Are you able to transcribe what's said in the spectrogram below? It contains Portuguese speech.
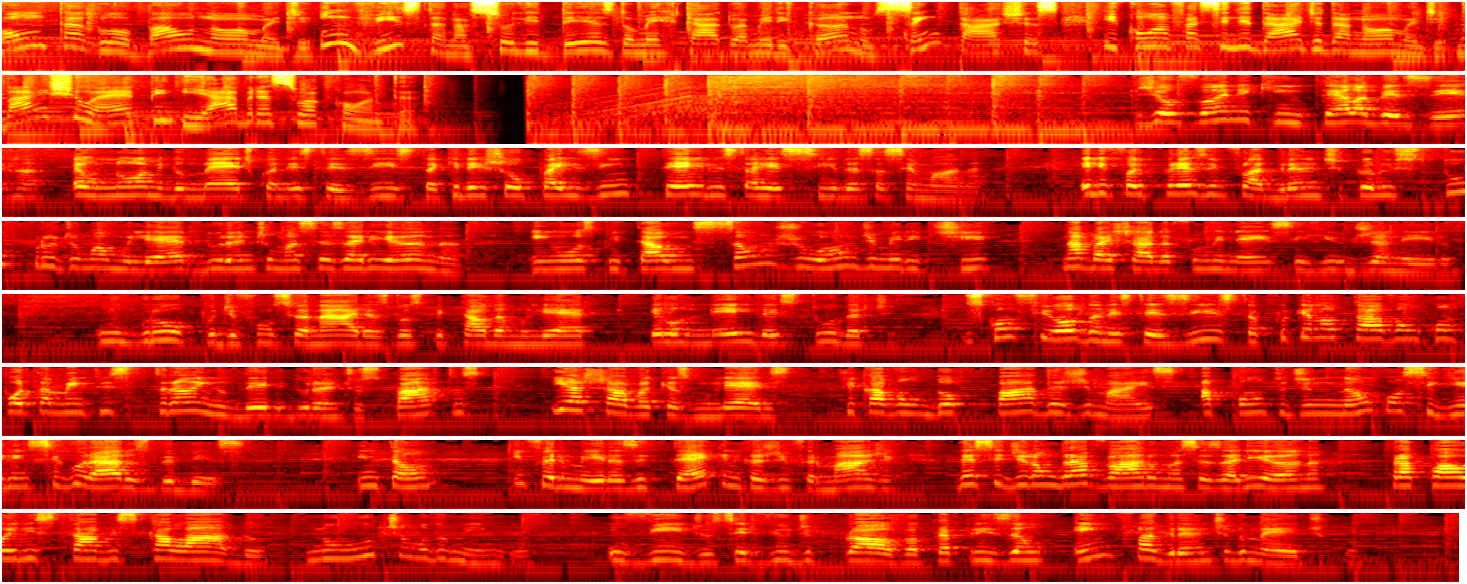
Conta Global Nômade. Invista na solidez do mercado americano sem taxas e com a facilidade da Nômade. Baixe o app e abra sua conta. Giovanni Quintela Bezerra é o nome do médico anestesista que deixou o país inteiro estarrecido essa semana. Ele foi preso em flagrante pelo estupro de uma mulher durante uma cesariana em um hospital em São João de Meriti, na Baixada Fluminense, Rio de Janeiro. Um grupo de funcionárias do Hospital da Mulher, Eloneida Studart, desconfiou do anestesista porque notava um comportamento estranho dele durante os partos e achava que as mulheres ficavam dopadas demais a ponto de não conseguirem segurar os bebês. Então, enfermeiras e técnicas de enfermagem decidiram gravar uma cesariana para a qual ele estava escalado no último domingo. O vídeo serviu de prova para a prisão em flagrante do médico.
